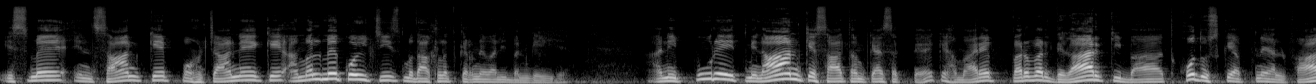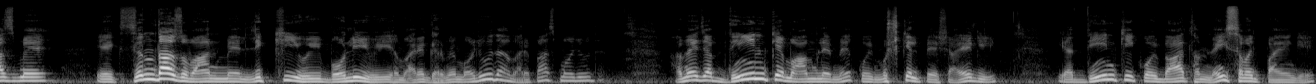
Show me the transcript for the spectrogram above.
इसमें इंसान के पहुँचाने के अमल में कोई चीज़ मुदाखलत करने वाली बन गई है। यानी पूरे इत्मीनान के साथ हम कह सकते हैं कि हमारे परवरदिगार की बात ख़ुद उसके अपने अल्फाज में, एक ज़िंदा ज़ुबान में लिखी हुई, बोली हुई हमारे घर में मौजूद है, हमारे पास मौजूद है। हमें जब दीन के मामले में कोई मुश्किल पेश आएगी, या दीन की कोई बात हम नहीं समझ पाएँगे,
